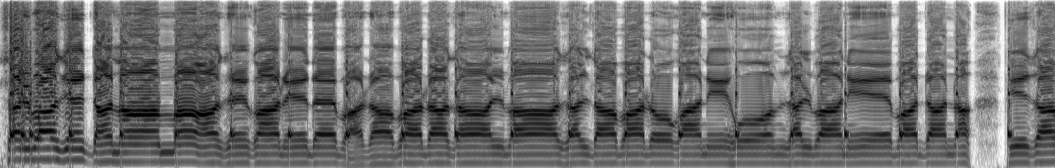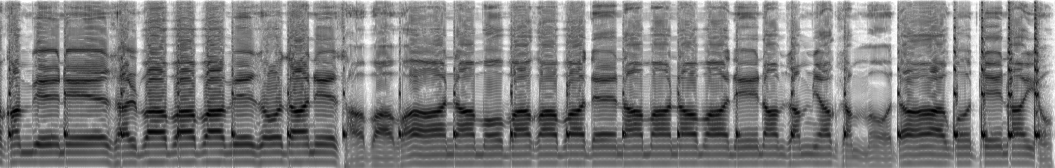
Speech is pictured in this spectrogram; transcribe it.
살바제타 나마 세 가레데 바라바라 살바 살다 바로가네 홈 살바네 바다나 비사 감베네 살바바바 베소다네 사바바 나모 바가바데 나마 나마네 남삼약 삼모다 고테나요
